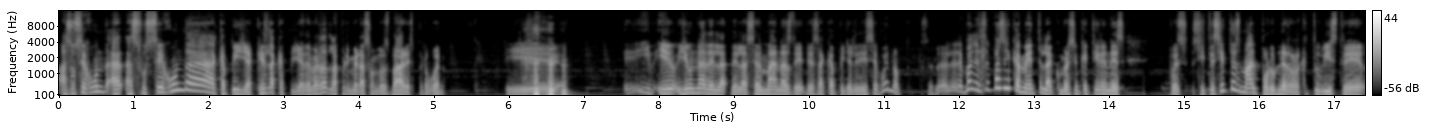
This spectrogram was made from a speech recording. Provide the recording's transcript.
a su segunda a, a, su segunda capilla, que es la capilla de verdad, la primera son los bares, pero bueno. Y, y, y, una de, la, de, las hermanas de, de, esa capilla le dice, bueno, pues, básicamente la conversación que tienen es, pues si te sientes mal por un error que tuviste,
